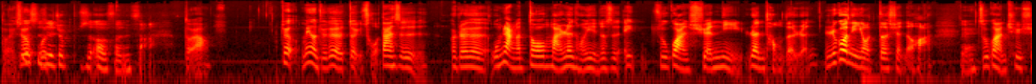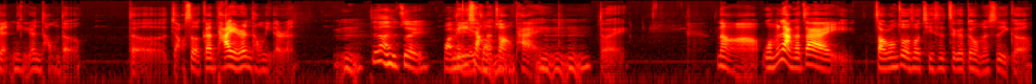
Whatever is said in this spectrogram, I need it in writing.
对，所以世界就不是二分法，对啊，就没有绝对的对错，但是我觉得我们两个都蛮认同一点，就是哎，主管选你认同的人，如果你有得选的话。对，主管去选你认同的的角色，跟他也认同你的人。嗯，这当然是最完美理想的状态。嗯嗯嗯，对。那我们两个在找工作的时候，其实这个对我们是一个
